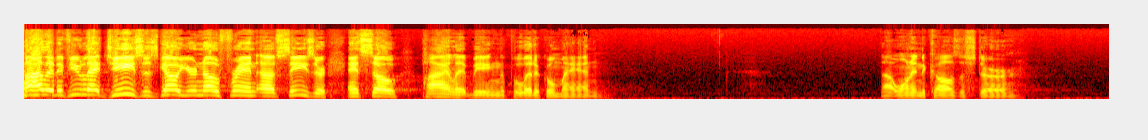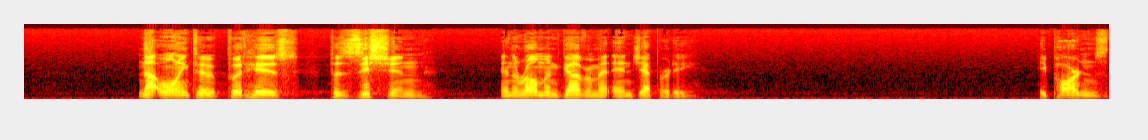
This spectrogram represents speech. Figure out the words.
Pilate, if you let Jesus go, you're no friend of Caesar. And so, Pilate, being the political man, not wanting to cause a stir, not wanting to put his position in the Roman government in jeopardy, he pardons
